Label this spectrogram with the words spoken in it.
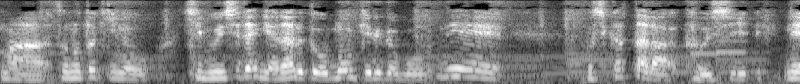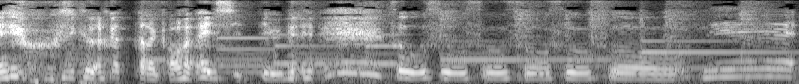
まあ、その時の気分次第にはなると思うけれども、ね欲しかったら買うし、ね 欲しくなかったら買わないしっていうね。そうそうそうそうそうそう。ね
